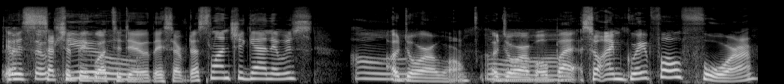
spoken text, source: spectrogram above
it was so such a big what to do. They served us lunch again. It was Oh. adorable, adorable. But so I'm grateful for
